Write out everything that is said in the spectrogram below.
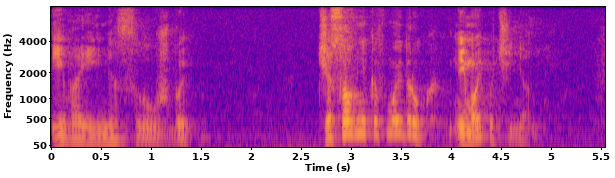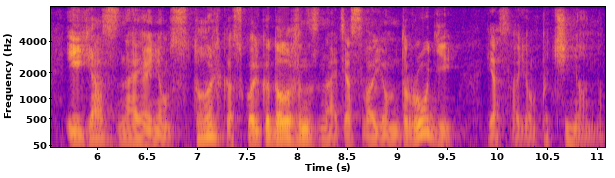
и во имя службы. Часовников мой друг и мой подчиненный. И я знаю о нем столько, сколько должен знать о своем друге и о своем подчиненном.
